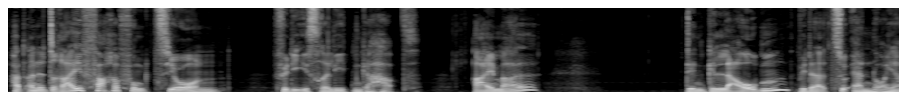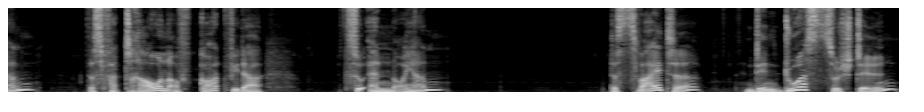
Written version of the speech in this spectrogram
hat eine dreifache Funktion für die Israeliten gehabt. Einmal den Glauben wieder zu erneuern, das Vertrauen auf Gott wieder zu erneuern. Das zweite, den Durst zu stillen,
